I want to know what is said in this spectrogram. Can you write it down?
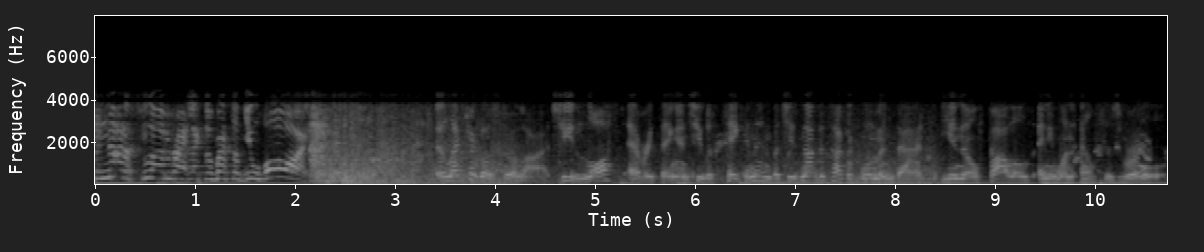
am not a slum rat like the rest of you whores. Elektra goes through a lot. She lost everything and she was taken in, but she's not the type of woman that, you know, follows anyone else's rules.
